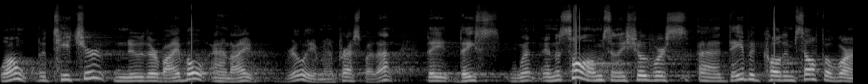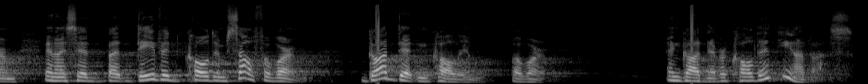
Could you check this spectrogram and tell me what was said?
Well, the teacher knew their Bible, and I really am impressed by that. They, they went in the Psalms and they showed where uh, David called himself a worm. And I said, but David called himself a worm. God didn't call him a worm. And God never called any of us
